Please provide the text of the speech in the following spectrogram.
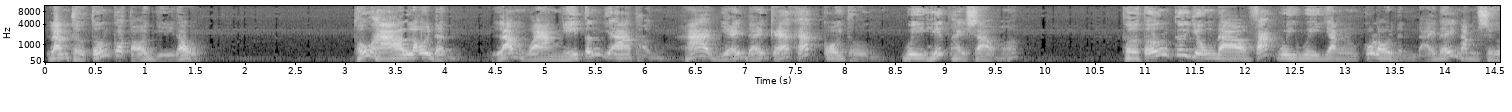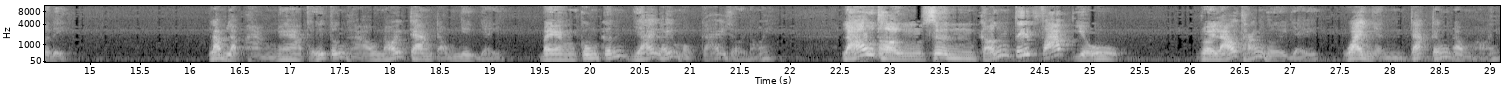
Lam thừa tướng có tội gì đâu. Thủ hạ lôi đình Lam Hoàng nhị tính gia thần, há dễ để kẻ khác coi thường, uy hiếp hay sao hả? Thừa tướng cứ dùng đào phát huy quy danh của lôi đình đại đế năm xưa đi. Lam Lập Hằng nghe Thủy Tướng Hạo nói trang trọng như vậy, bèn cung kính giái lấy một cái rồi nói. Lão thần xin cẩn tiếp pháp vụ. Rồi lão thẳng người dậy, quay nhìn Trác Trấn Đông hỏi.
